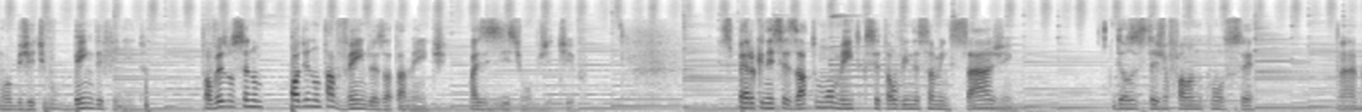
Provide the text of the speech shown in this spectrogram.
um objetivo bem definido. Talvez você não pode não estar tá vendo exatamente, mas existe um objetivo. Espero que nesse exato momento que você está ouvindo essa mensagem, Deus esteja falando com você. Né?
